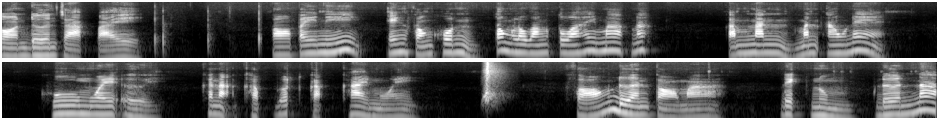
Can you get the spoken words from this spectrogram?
ก่อนเดินจากไป ต่อไปนี้เองสองคนต้องระวังตัวให้มากนะ กำนันมันเอาแน่ ครูมวยเอ่ย ขณะขับรถกลับค่ายมวย สองเดือนต่อมา เด็กหนุ่มเดินหน้า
